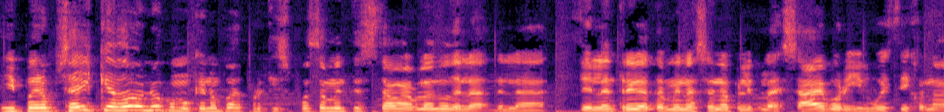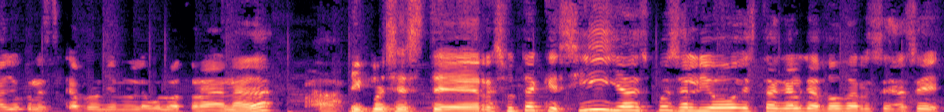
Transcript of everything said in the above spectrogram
Y pero pues ahí quedó, ¿no? Como que no porque supuestamente se estaban hablando de la, de la, de la entrega también a hacer una película de Cyborg y el güey dijo, no, yo con este cabrón ya no le vuelvo a atorar a nada. Y pues este, resulta que sí, ya después salió esta Galga hace, hace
